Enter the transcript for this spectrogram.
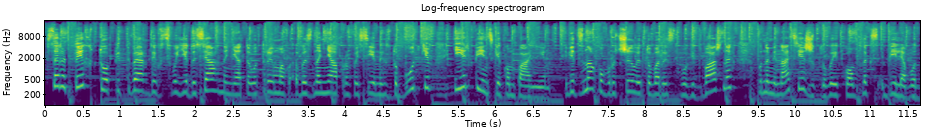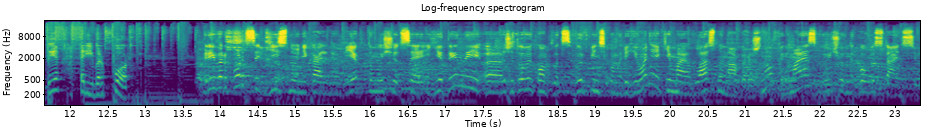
Серед тих, хто підтвердив свої досягнення та отримав визнання професійних здобутків, і ірпінські компанії. Відзнаку вручили товариству відважних в номінації Житловий комплекс біля води Ріверпорт. Ріверпорт це дійсно унікальний об'єкт, тому що це єдиний е, житловий комплекс в Ірпінському регіоні, який має власну набережну. Він має свою човникову станцію.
